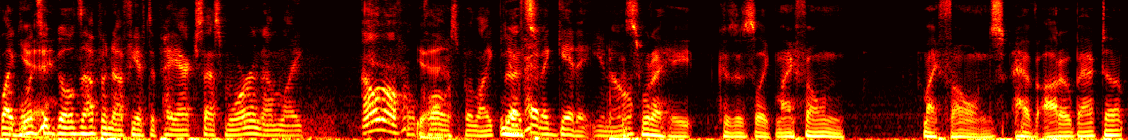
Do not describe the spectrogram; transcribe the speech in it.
like once it builds up enough, you have to pay excess more, and I'm like, I don't know if I'm Yeah. close, but like yeah, I've had to get it, you know. That's what I hate because it's like my phone, my phones have auto backed up,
